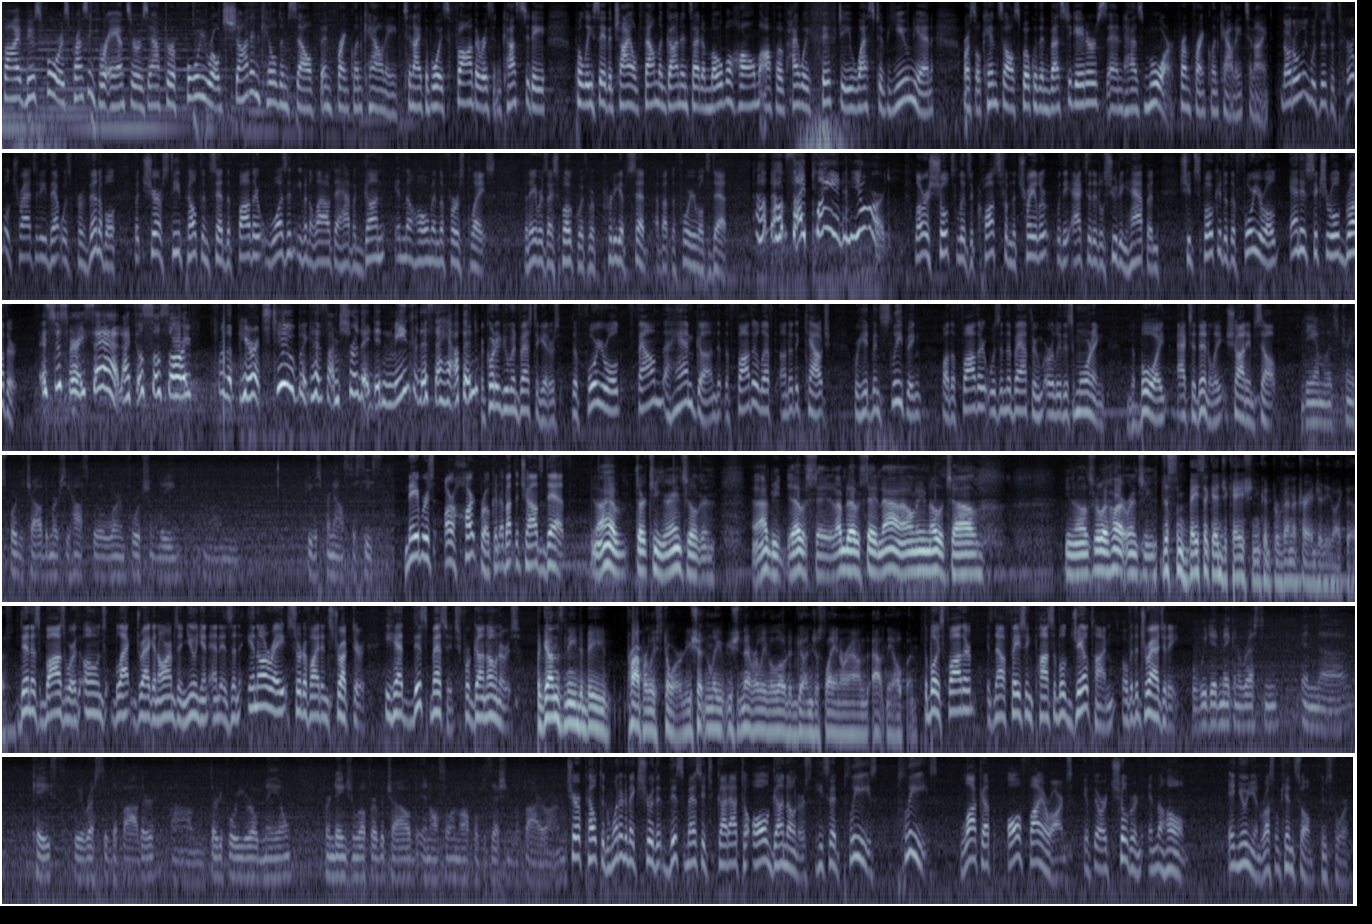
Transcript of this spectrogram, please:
5 News 4 is pressing for answers after a four-year-old shot and killed himself in Franklin County. Tonight, the boy's father is in custody. Police say the child found the gun inside a mobile home off of Highway 50 west of Union. Russell Kinsaul spoke with investigators and has more from Franklin County tonight. Not only was this a terrible tragedy that was preventable, but Sheriff Steve Pelton said the father wasn't even allowed to have a gun in the home in the first place. The neighbors I spoke with were pretty upset about the four-year-old's death outside playing in the yard. Laura Schultz lives across from the trailer where the accidental shooting happened. She'd spoken to the four year old and his six year old brother. It's just very sad. I feel so sorry for the parents too because I'm sure they didn't mean for this to happen. According to investigators, the four year old found the handgun that the father left under the couch where he had been sleeping while the father was in the bathroom early this morning. The boy accidentally shot himself. The ambulance transported the child to Mercy Hospital where unfortunately um, he was pronounced deceased. Neighbors are heartbroken about the child's death. You know, I have 13 grandchildren, and I'd be devastated. I'm devastated now, I don't even know the child. You know, it's really heart wrenching. Just some basic education could prevent a tragedy like this. Dennis Bosworth owns Black Dragon Arms in Union and is an NRA certified instructor. He had this message for gun owners. The guns need to be properly stored. You shouldn't leave. You should never leave a loaded gun just laying around out in the open. The boy's father is now facing possible jail time over the tragedy. We did make an arrest in, in the case. We arrested the father, 34-year-old um, male, for endangering the welfare of a child and also unlawful possession of a firearm. Sheriff Pelton wanted to make sure that this message got out to all gun owners. He said, please, please lock up all firearms if there are children in the home. In Union, Russell Kinsaul, News 4.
